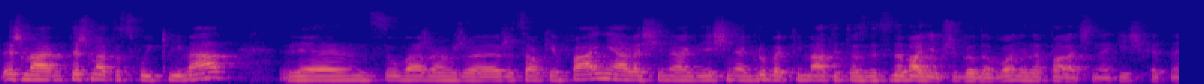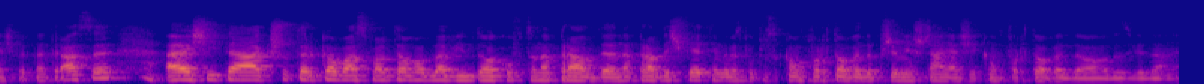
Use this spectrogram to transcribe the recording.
Też ma, też ma to swój klimat, więc uważam, że, że całkiem fajnie, ale jeśli na, jeśli na grube klimaty to zdecydowanie przygodowo, nie napalać na jakieś świetne, świetne trasy, a jeśli tak szuterkowo, asfaltowo dla widoków, to naprawdę, naprawdę świetnie, natomiast po prostu komfortowe do przemieszczania się, komfortowe do, do zwiedzania.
